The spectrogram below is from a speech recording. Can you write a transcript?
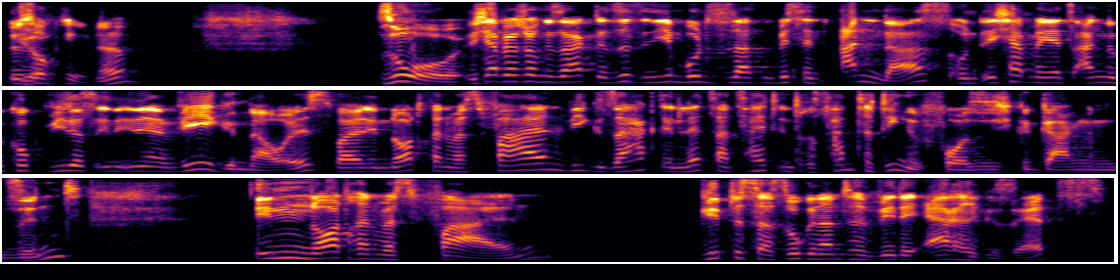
Ist jo. okay, ne? So, ich habe ja schon gesagt, es ist in jedem Bundesland ein bisschen anders und ich habe mir jetzt angeguckt, wie das in NRW genau ist, weil in Nordrhein-Westfalen, wie gesagt, in letzter Zeit interessante Dinge vor sich gegangen sind. In Nordrhein-Westfalen gibt es das sogenannte WDR-Gesetz,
